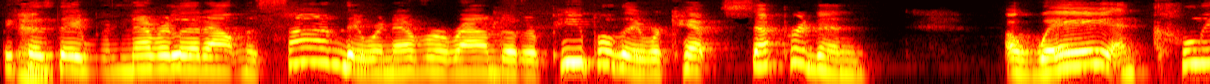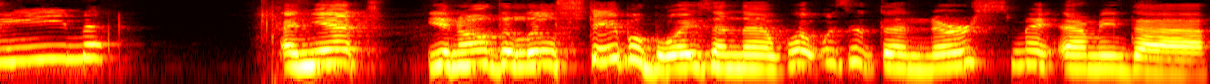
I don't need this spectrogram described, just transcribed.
because they were never let out in the sun. They were never around other people. They were kept separate and away and clean. And yet, you know, the little stable boys and the, what was it, the nurse, ma- I mean, the,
